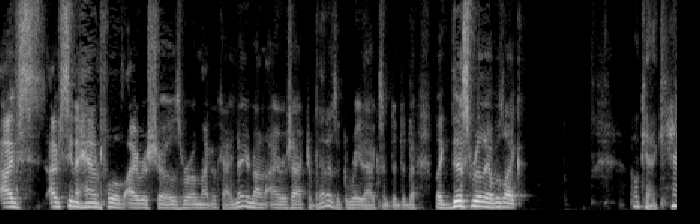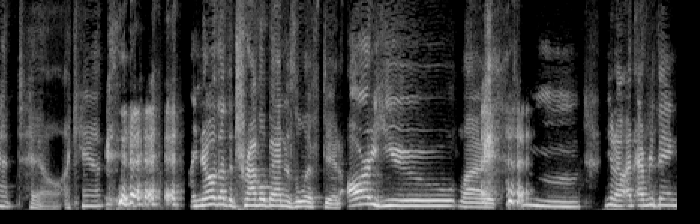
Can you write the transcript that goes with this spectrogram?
I've I've seen a handful of Irish shows where I'm like, okay, I know you're not an Irish actor, but that is a great accent. Da, da, da. Like this, really, I was like, okay, I can't tell. I can't. I know that the travel ban is lifted. Are you like, hmm, you know, and everything?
